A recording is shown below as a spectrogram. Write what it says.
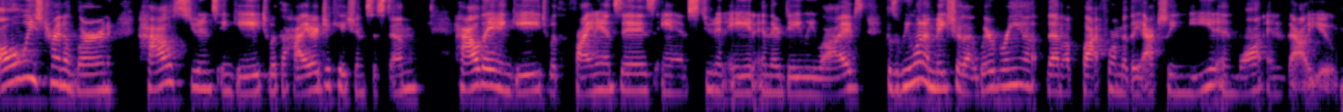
always trying to learn how students engage with the higher education system, how they engage with finances and student aid in their daily lives, because we want to make sure that we're bringing them a platform that they actually need and want and value.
